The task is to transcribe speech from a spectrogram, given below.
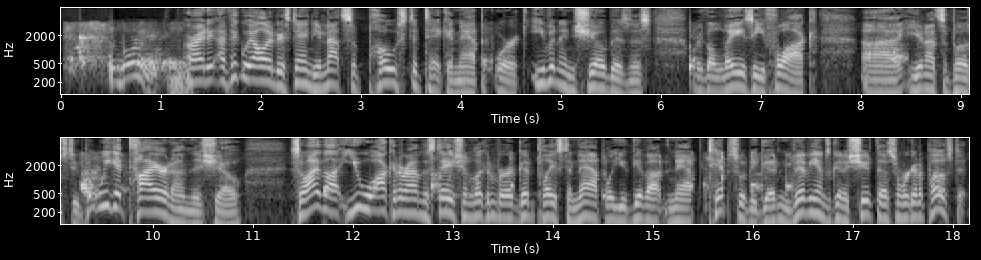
Good morning. All right, I think we all understand you're not supposed to take a nap at work, even in show business or the lazy flock. Uh, you're not supposed to, but we get tired on this show. So I thought you walking around the station looking for a good place to nap while you give out nap tips would be good. And Vivian's going to shoot this, and we're going to post it.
